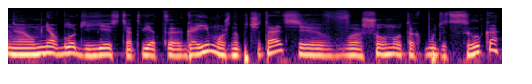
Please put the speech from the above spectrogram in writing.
э, у меня в блоге есть ответ ГАИ, можно почитать. В шоу-нотах будет ссылка.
